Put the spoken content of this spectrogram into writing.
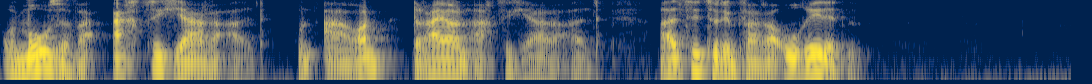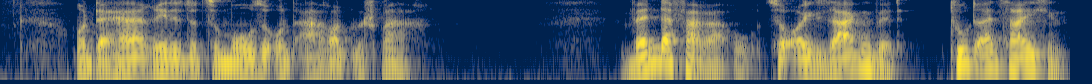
Und Mose war 80 Jahre alt und Aaron 83 Jahre alt, als sie zu dem Pharao redeten. Und der Herr redete zu Mose und Aaron und sprach, Wenn der Pharao zu euch sagen wird, tut ein Zeichen,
